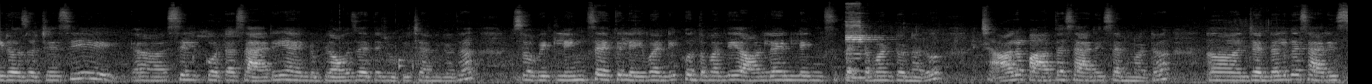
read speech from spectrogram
ఈరోజు వచ్చేసి silk Kota sari and blouse అయితే చూపించాను కదా. సో వీటి లింక్స్ అయితే లేవండి. కొంతమంది ఆన్లైన్ లింక్స్ పెట్టమంటున్నారు. చాలా పాత శారీస్ అనమాట జనరల్గా శారీస్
